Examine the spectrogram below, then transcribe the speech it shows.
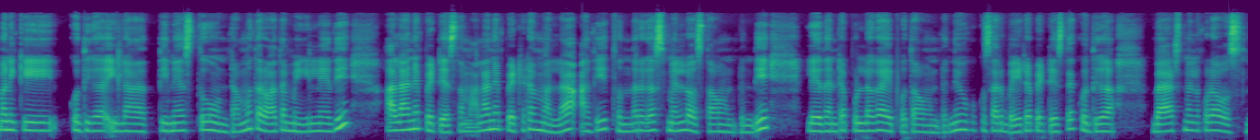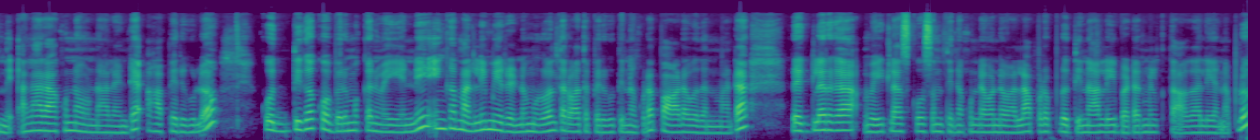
మనకి కొద్దిగా ఇలా తినేస్తూ ఉంటాము. తర్వాత మిగిలినది అలానే పెట్టేస్తాం. అలానే పెట్టడం వల్ల అది తొందరగా స్మెల్ వస్తూ ఉంటుంది. లేదంటే పుల్లగా అయిపోతూ ఉంటుంది. ఒక్కొక్కసారి బయట పెట్టేస్తే కొద్దిగా బ్యాడ్ స్మెల్ కూడా వస్తుంది. అలా రాకుండా ఉండాలంటే ఆ పెరుగులో కొద్దిగా కొబ్బరి ముక్కను వేయండి. ఇంకా మళ్ళీ మీరు రెండు మూడు రోజుల తర్వాత పెరుగు తిన్నా కూడా పాడవదనమాట రెగ్యులర్గా వెయిట్ లాస్ కోసం తినకుండా ఉండే వాళ్ళు అప్పుడప్పుడు తినాలి బటర్ మిల్క్ తాగాలి అన్నప్పుడు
